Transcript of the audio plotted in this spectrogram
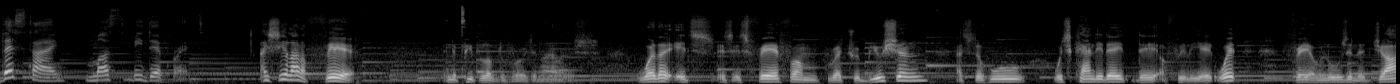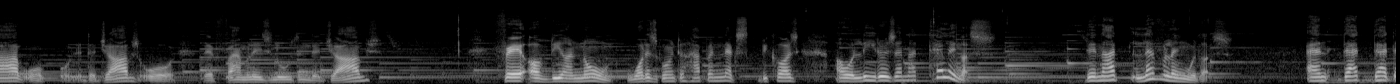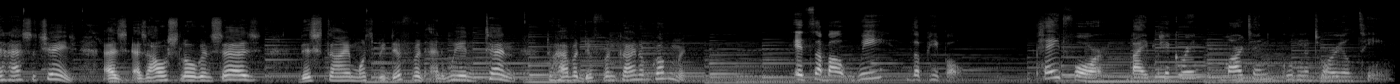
This time must be different. I see a lot of fear in the people of the Virgin Islands, whether it's, it's, it's fear from retribution as to who, which candidate they affiliate with, fear of losing the job or, or the jobs or their families losing their jobs, fear of the unknown, what is going to happen next, because our leaders are not telling us. They're not leveling with us. And that, that, that has to change. As, as our slogan says, this time must be different, and we intend to have a different kind of government. It's about we, the people. Paid for by Pickering Martin Gubernatorial Team.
